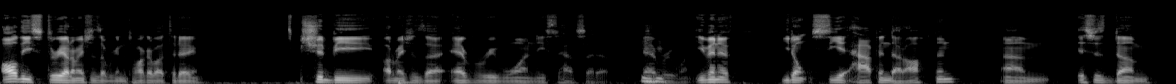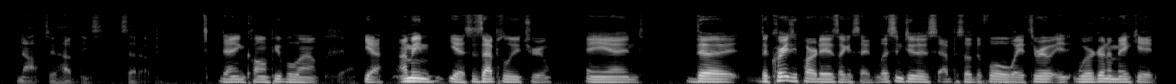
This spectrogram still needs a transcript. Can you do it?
all these three automations that we're going to talk about today should be automations that everyone needs to have set up. Mm-hmm. Everyone, even if you don't see it happen that often, um, it's just dumb not to have these set up. Dang, calling people out. Yeah. yeah, I mean, yes, it's absolutely true. And the the crazy part is, like I said, listen to this episode the full way through. It, we're going to make it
